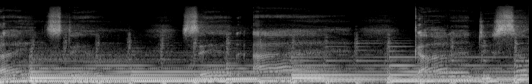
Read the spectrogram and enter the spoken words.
Lying still. Said, I gotta do something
